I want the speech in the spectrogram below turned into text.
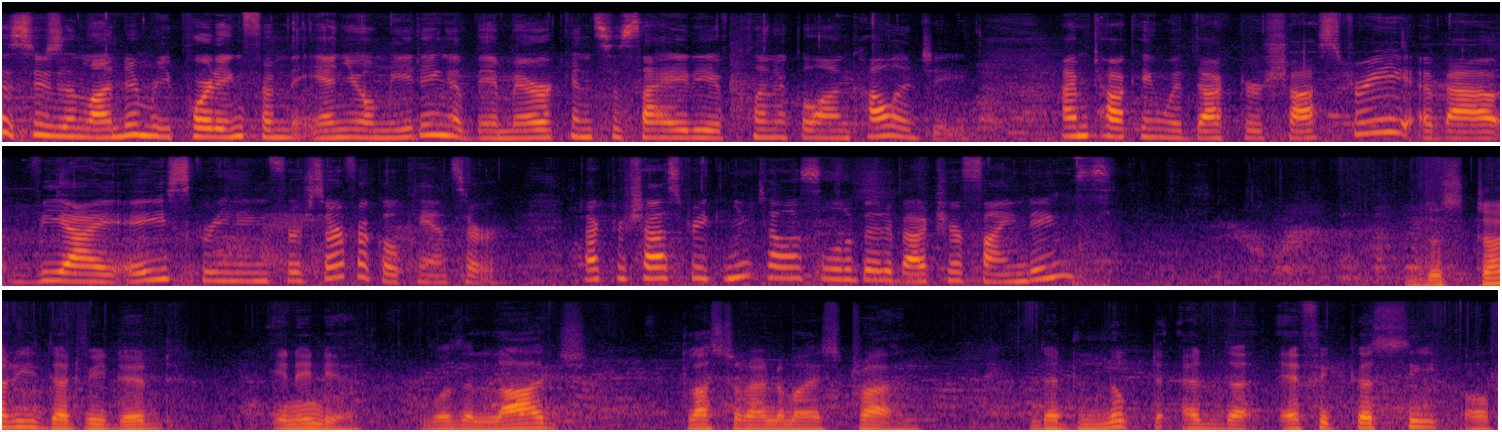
is Susan London reporting from the annual meeting of the American Society of Clinical Oncology. I'm talking with Dr. Shastri about VIA screening for cervical cancer. Dr. Shastri, can you tell us a little bit about your findings? The study that we did in India was a large cluster randomized trial that looked at the efficacy of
